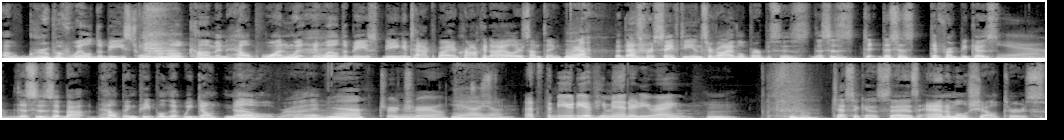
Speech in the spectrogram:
a group of wildebeest will, will come and help one wildebeest being attacked by a crocodile or something but that's for safety and survival purposes this is this is different because Yeah. this is about helping people that we don't know right Yeah. True, Yeah. true. Yeah, yeah. That's the beauty of humanity, right? Hmm. Jessica says animal shelters.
